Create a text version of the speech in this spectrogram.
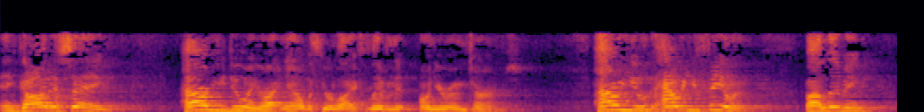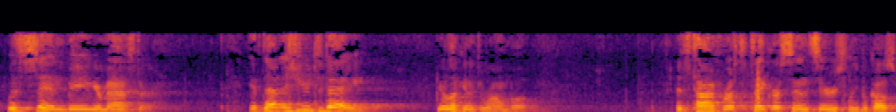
And God is saying, how are you doing right now with your life, living it on your own terms? How are you, how are you feeling by living with sin being your master? If that is you today, you're looking at the wrong book. It's time for us to take our sin seriously because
